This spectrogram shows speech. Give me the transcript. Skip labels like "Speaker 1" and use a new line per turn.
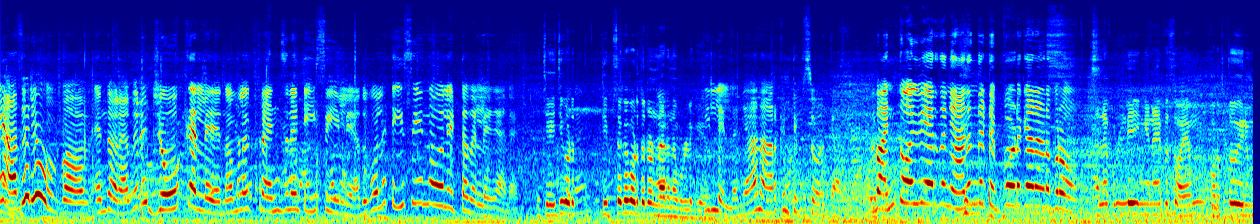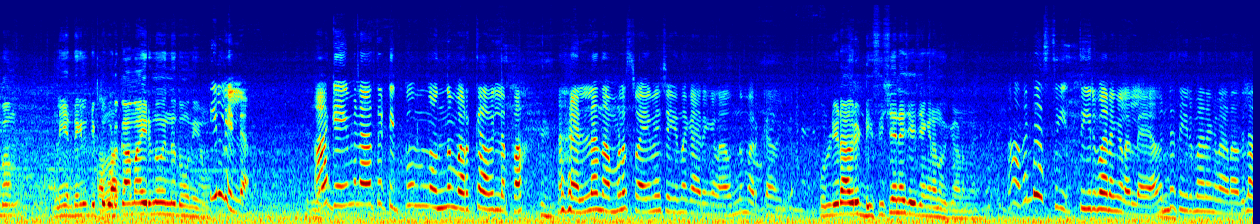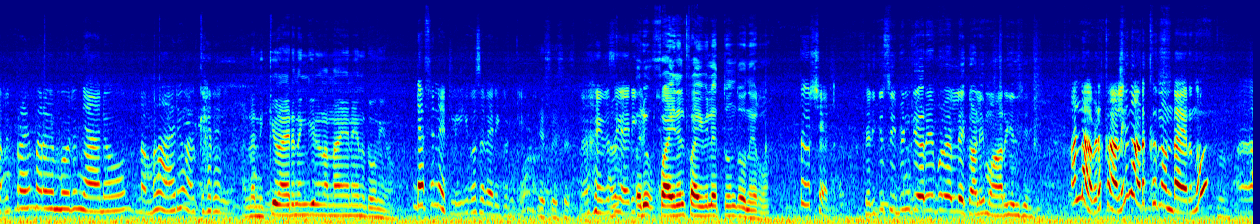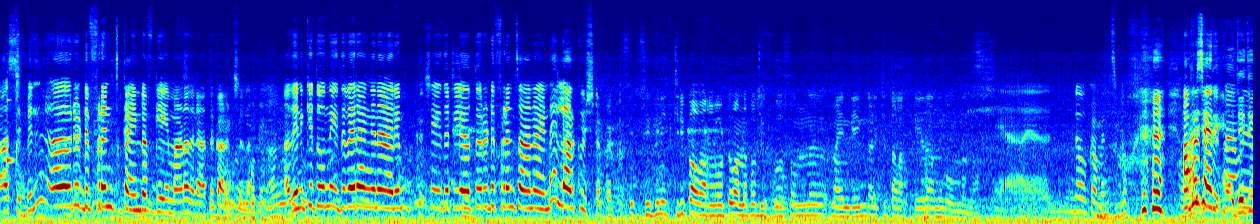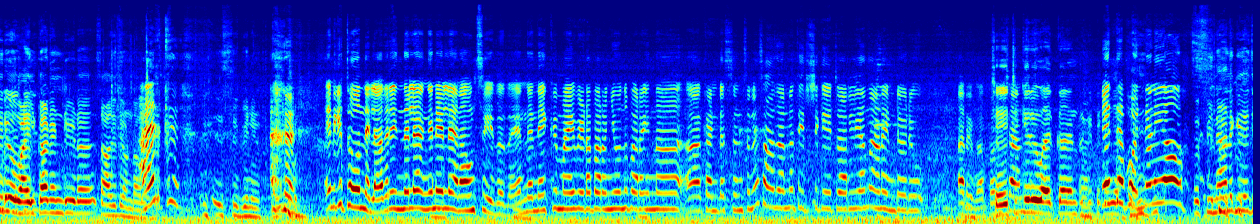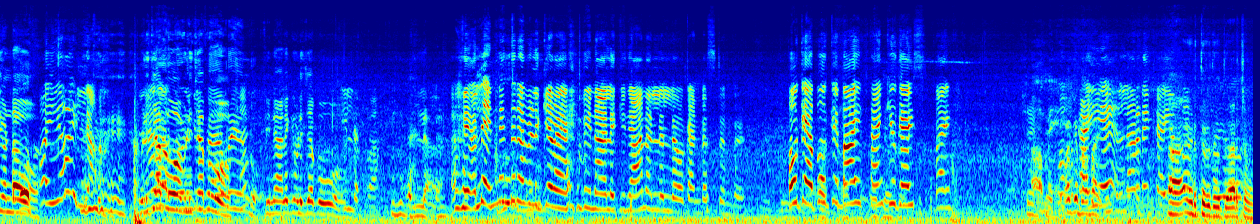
ഏ അതൊരു എന്താ പറയാ അതൊരു ജോക്ക് അല്ലേ നമ്മൾ ഫ്രണ്ട്സിനെ ടീസ് ചെയ്യില്ലേ? അതുപോലെ ടീസ് ചെയ്യുന്ന പോലെ ഇട്ടതല്ലേ ഞാൻ?
ചേച്ചി ടിപ്സ് ഒക്കെ കൊടുത്തിട്ടുണ്ടായിരുന്ന പുള്ളിക്ക്?
ഇല്ല ഇല്ല ഞാൻ ആർക്കും ടിപ്സ് കൊടുക്കാറില്ല. വൻ തോൽവിയായിരുന്നു. ഞാനെന്ത് ടിപ്പ് കൊടുക്കാനാണ് ബ്രോ
അല്ല പുള്ളി ഇങ്ങനെ ഇപ്പൊ സ്വയം പുറത്തു വരുമ്പം അല്ലെങ്കിൽ എന്തെങ്കിലും ടിപ്പ് കൊടുക്കാമായിരുന്നു എന്ന് തോന്നിയോ?
ഇല്ല ഇല്ല ആ ഗെയിമിനകത്ത് ടിപ്പും ഒന്നും വർക്ക് ആവില്ലപ്പാ. എല്ലാം നമ്മൾ സ്വയമേ ചെയ്യുന്ന കാര്യങ്ങളാ. ഒന്നും വർക്ക് ആവില്ല.
പുള്ളിയുടെ ആ ഒരു ഡിസിഷനെ ചേച്ചി എങ്ങനെ നോക്കി കാണുന്നത്
അവന്റെ തീരുമാനങ്ങളല്ലേ? അവന്റെ തീരുമാനങ്ങളാണ്. അതിൽ അഭിപ്രായം പറയാൻ പോലും ഞാനോ നമ്മൾ ആരും ആൾക്കാരല്ല.
അല്ല നിൽക്കുമായിരുന്നെങ്കിൽ നന്നായനെ എന്ന് തോന്നിയോ?
Definitely he was a very good game
yes yes yes
he was very
ഒരു ഫൈനൽ ഫൈവിൽ എത്തും തോന്നിയിരുന്നു
തീർച്ചയായിട്ടും.
ശരിക്കും സിബിൻ കേറിയപ്പോഴല്ലേ കളി മാറിയത് ശരിക്കും?
അല്ല അവിടെ കളി നടക്കുന്നുണ്ടായിരുന്നു. ആ, സിബിൻ ഒരു ഡിഫറെന്റ് കൈൻഡ് ഓഫ് ഗെയിമാണ് അതിനകത്ത് കളിച്ചത്. അതെനിക്ക് തോന്നുന്നു ഇതുവരെ അങ്ങനെ ആരും ചെയ്തിട്ടില്ലാത്ത ഒരു ഡിഫറൻസ് ആണ് എല്ലാവർക്കും ഇഷ്ടപ്പെട്ടു.
സിബിൻ ഇച്ചിരി പവറിലോട്ട് വന്നപ്പോൾ ബിഗ് ബോസ് ഒന്ന് മൈൻഡ് ഗെയിം കളിച്ച് തളർത്തിയതാണെന്ന് തോന്നുന്നു
നോ കമന്റ്സ് ബ്രോ അപ്പൊ ശരി.
ചേച്ചി ഒരു വൈൽഡ് കാർഡ് എൻട്രിയുടെ സാധ്യത സിബിന്.
എനിക്ക് തോന്നില്ല അവർ ഇന്നലെ അങ്ങനെയല്ലേ അനൗൺസ് ചെയ്തത്. എന്നേക്കുമായി വിട പറഞ്ഞു എന്ന് പറയുന്ന കണ്ടസ്റ്റൻസിനെ സാധാരണ തിരിച്ചു കേറ്റാറില്ല എന്നാണ് എന്റെ ഒരു
ചേച്ചിക്ക് ഒരു വൈറ്റ് കാർഡ് എൻട്രി കിട്ടി
എന്റെ പൊന്നളിയോ?
ഫിനാലേക്ക് ചേച്ചി ഉണ്ടാവോ?
അയ്യോ ഇല്ല.
വിളിച്ചാ പോവോ വിളിച്ചാ പോവോ? ഫിനാലേക്ക് വിളിച്ചാ പോവോ?
ഇല്ലപ്പാ.
ഇല്ല.
അല്ല എന്നെന്തിനാ വിളിക്കണേ ഫിനാലേക്ക് ഞാനല്ലല്ലോ കണ്ടസ്റ്റന്റ് ഓക്കെ അപ്പൊ okay bye thank you guys bye എല്ലാവരുടെയും കൈ
എടുത്തെടുത്ത് വരച്ചോ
